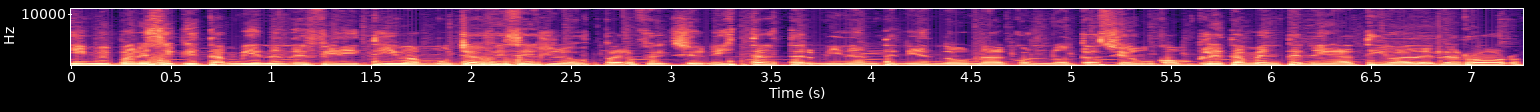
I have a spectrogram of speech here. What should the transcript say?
Y me parece que también en definitiva muchas veces los perfeccionistas terminan teniendo una connotación completamente negativa del error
